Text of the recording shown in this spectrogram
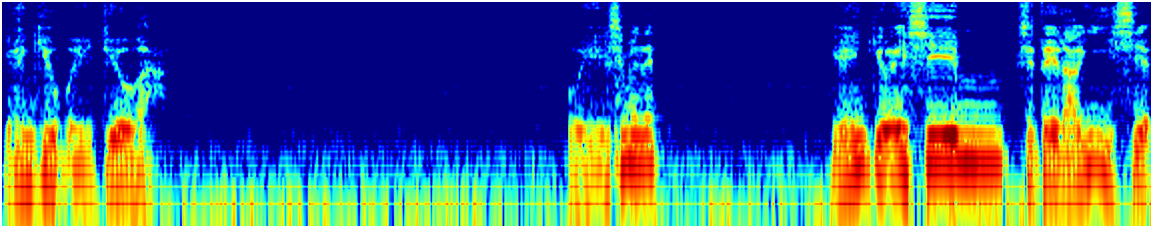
研究未着啊？为什么呢？研究的心是对人意识。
